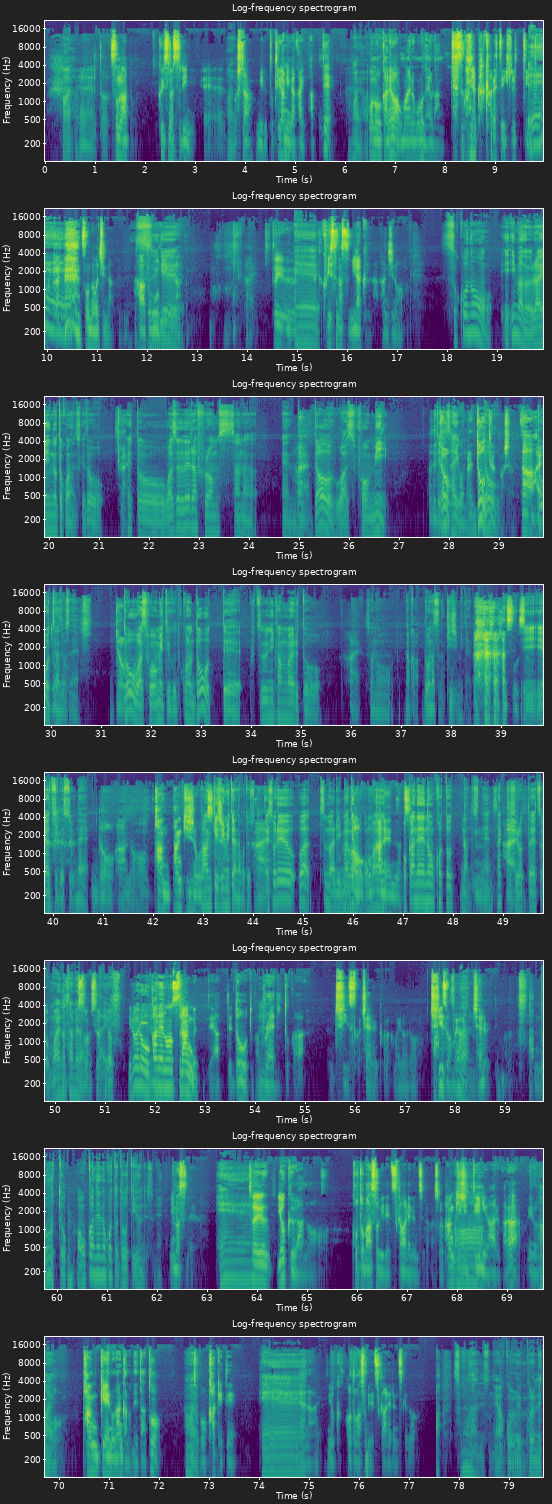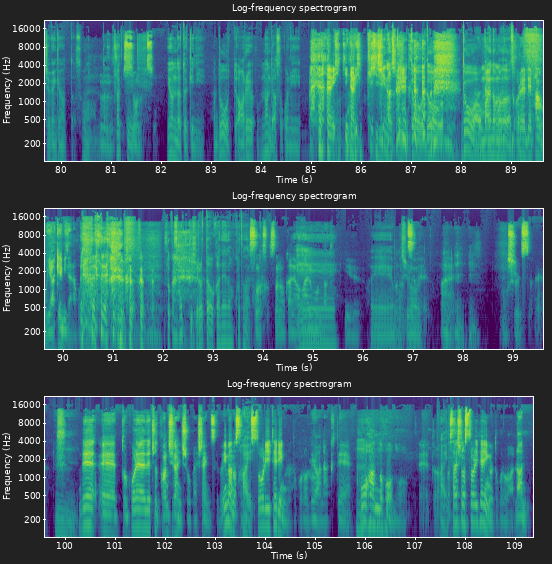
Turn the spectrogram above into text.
えっ、と、その後、クリスマスツリーに、えーはい下見ると手紙が書いてあって、はいはい。このお金はお前のものだよ、ランってそこには書かれているっていうところが、え そんなオチになってる。ハートウォーミングなす。はい。という、えークリスマスミラクルな感じの。そこのい今の LINE のとこなんですけど、はいえっと「was a letter from Sana and はい the dough was for me で、でどう最後のどうってなってました。ああ、」はい。どうってなってますね「どう？do was for me」っていうこの「do」って普通に考えるとはい。そのなんかドーナツの生地みたいな そうです。いやつですよねどう？あの、パン、パン生地のことです、パンね。生地みたいなことですよね、はいえそれはつまりまあでもお前お金のことなんですね、うんさっき拾ったやつ、お前のためなんそうですよだよいろいろお金のスラングってあって、 dough とかうん bread とか、 cheese とか cheddar とかなんかまあいろいろ。 cheese はあまり言わない。 cheddar っていうのかな。あ dough ってお金のこと dough って言うんですね。いますね。へえそれよくあの、言葉遊びで使われるんですよ。だからそのパン生地って意味があるから、い。ろいろこう、パン系のなんかのネタと、はい。そこをかけて、みたへえいな、よく言葉遊びで使われるんですけど、あそうなんですね。あこれ、うん。これめっちゃ勉強になった。そうなんだ、うん。さっき。読んだ時に「どう?」ってあれなんであそこに？いきなりキ記事が。ッチンの下に「どうどうどうはお前のものだ」とこれでパンを焼けみたいなことが そっかさっき拾ったお金のことなのかそうです。そのお金はお前のもんだと。いうえー、面白い、ね。はい。うんうん面白いですよね。うん。で、えーっと、これでちょっとパンチライン紹介したいんですけど、今のそはい。のストーリーテリングのところではなくて、うん。後半の方の、えーっと、はいまあ最初のストーリーテリングのところはラン、うん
